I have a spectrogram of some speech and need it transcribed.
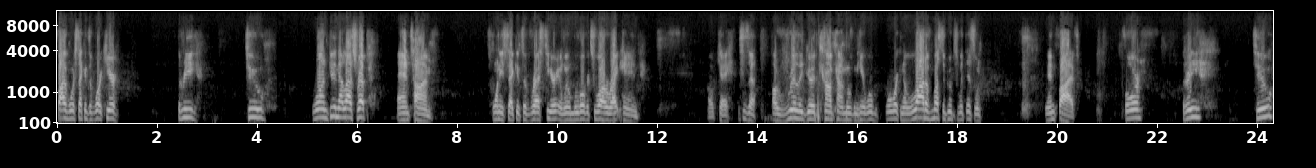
Five more seconds of work here. Three, two, one. Get in that last rep and time. 20 seconds of rest here and we'll move over to our right hand. Okay, this is a, a really good compound movement here. We're, we're working a lot of muscle groups with this one. In five, four, three, two.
